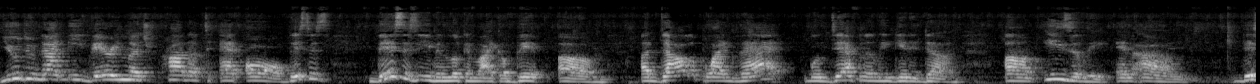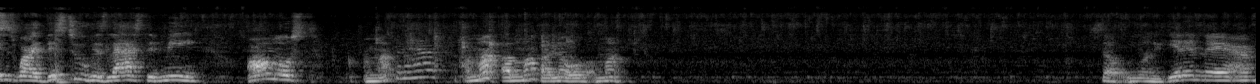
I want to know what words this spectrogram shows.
You do not need very much product at all. This is this is even looking like a bit um, a dollop like that will definitely get it done um, easily. And um, this is why this tube has lasted me almost a month and a half, a month, a month. I know a month. So we want to get in there.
